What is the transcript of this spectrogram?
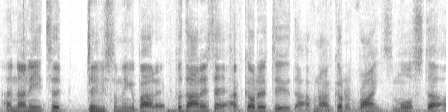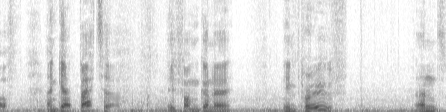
and I need to do something about it. But that is it. I've got to do that, and I've got to write some more stuff and get better if I'm going to improve. And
